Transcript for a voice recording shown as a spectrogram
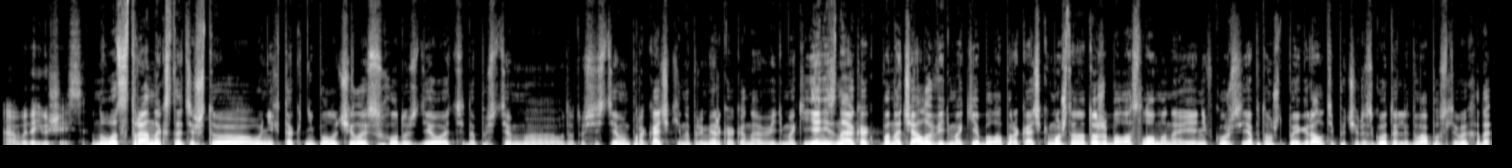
э, выдающаяся. Ну вот странно, кстати, что у них так не получилось сходу сделать, допустим, э, вот эту систему прокачки, например, как она в Ведьмаке. Я не знаю, как поначалу в Ведьмаке была прокачка, может, она тоже была сломанная, я не в курсе, я потому что поиграл, типа, через год или два после выхода,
